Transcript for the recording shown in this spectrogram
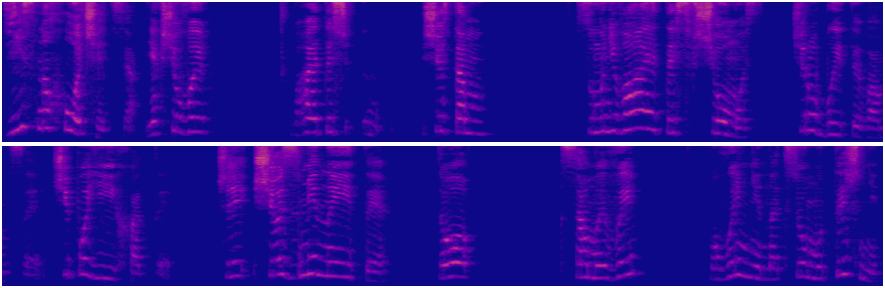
дійсно хочеться, якщо ви вагаєтесь щось там сумніваєтесь в чомусь, чи робити вам це, чи поїхати, чи щось змінити, то саме ви повинні на цьому тижні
